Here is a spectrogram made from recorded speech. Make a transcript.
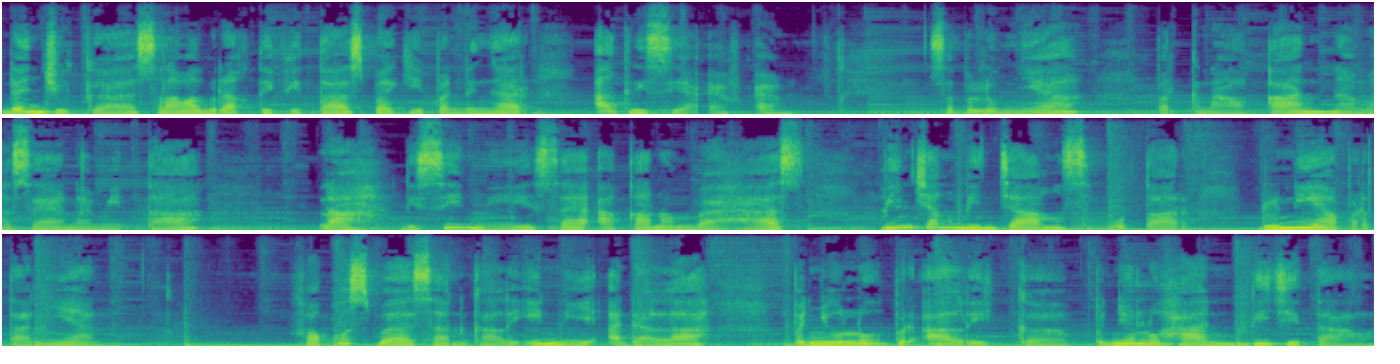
Dan juga selamat beraktivitas bagi pendengar Agrisia FM. Sebelumnya, perkenalkan nama saya Namita. Nah, di sini saya akan membahas bincang-bincang seputar dunia pertanian. Fokus bahasan kali ini adalah penyuluh beralih ke penyuluhan digital.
